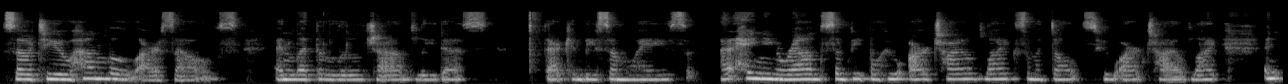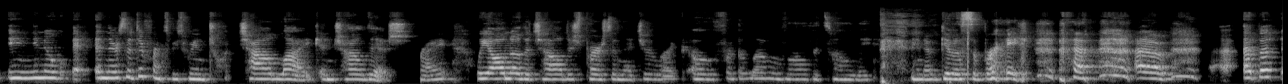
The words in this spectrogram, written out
So to humble ourselves and let the little child lead us. That can be some ways uh, hanging around some people who are childlike, some adults who are childlike. And, and you know, and there's a difference between t- childlike and childish, right? We all know the childish person that you're like, oh, for the love of all that's holy, you know, give us a break. um, uh, but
